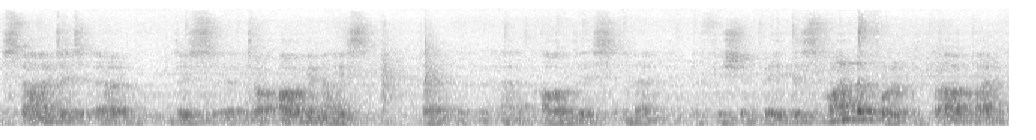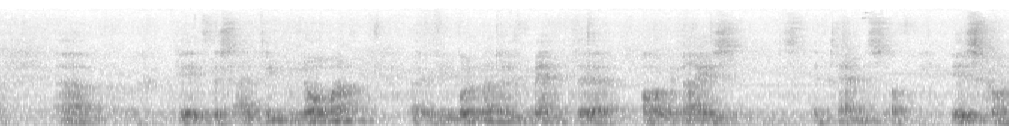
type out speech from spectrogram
started uh, this uh, to organize uh, all this in an efficient way. This is wonderful. Prabhupada uh, gave this. I think no one, uh, if we would not have met the organized attempts of ISKCON,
